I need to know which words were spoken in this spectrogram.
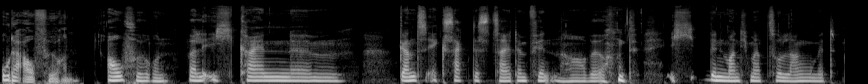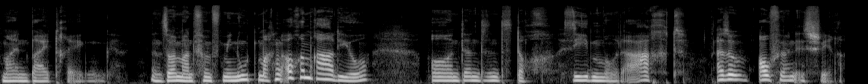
oder aufhören? Aufhören, weil ich kein ähm, ganz exaktes Zeitempfinden habe. Und ich bin manchmal zu lang mit meinen Beiträgen. Dann soll man fünf Minuten machen, auch im Radio. Und dann sind es doch sieben oder acht. Also aufhören ist schwerer.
